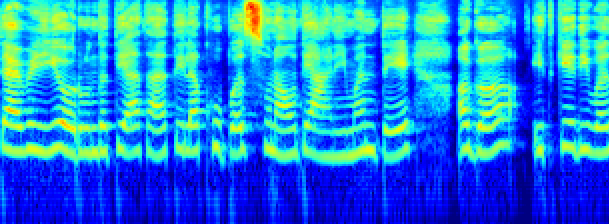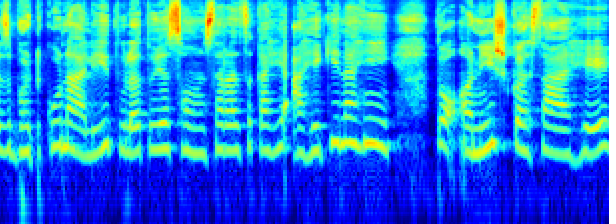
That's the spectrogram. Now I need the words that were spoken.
त्यावेळी अरुंधती आता तिला खूपच सुनावते आणि म्हणते अगं इतके दिवस भटकून आली तुला तुझ्या संसाराचं काही आहे की नाही? तो अनिश कसा आहे?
